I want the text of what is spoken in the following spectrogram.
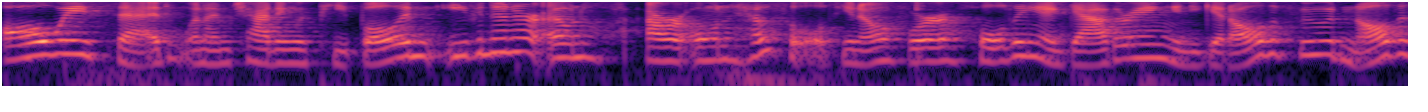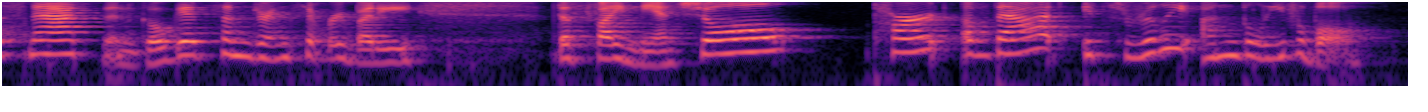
always said when I'm chatting with people and even in our own our own household, you know, if we're holding a gathering and you get all the food and all the snacks, then go get some drinks everybody. The financial part of that, it's really unbelievable.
